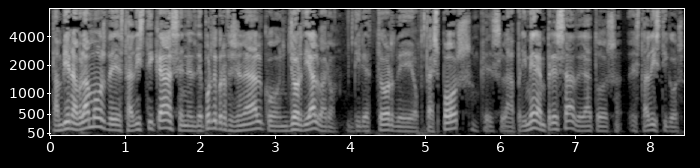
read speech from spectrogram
También hablamos de estadísticas en el deporte profesional con Jordi Álvaro, director de OptaSports, que es la primera empresa de datos estadísticos.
